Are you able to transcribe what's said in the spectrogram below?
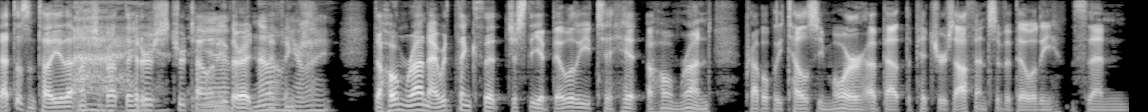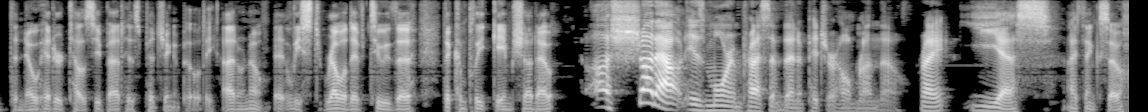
that doesn't tell you that much about the hitter's true talent Yeah, either. I, no, I think you're right. The home run, I would think that just the ability to hit a home run probably tells you more about the pitcher's offensive ability than the no hitter tells you about his pitching ability. I don't know, at least relative to the the complete game shutout. A shutout is more impressive than a pitcher home run, though, right? Yes, I think so.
